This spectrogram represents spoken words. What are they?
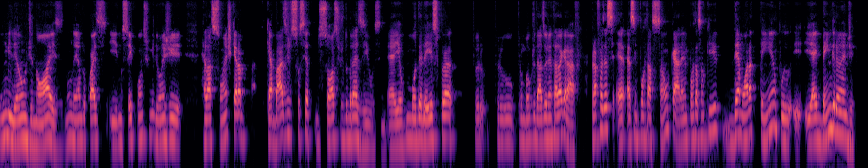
um milhão de nós, não lembro quais, e não sei quantos milhões de relações, que era que é a base de, de sócios do Brasil. Assim. É, e eu modelei isso para um banco de dados orientado a gráfico para fazer é, essa importação, cara, é uma importação que demora tempo e, e, é bem grande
